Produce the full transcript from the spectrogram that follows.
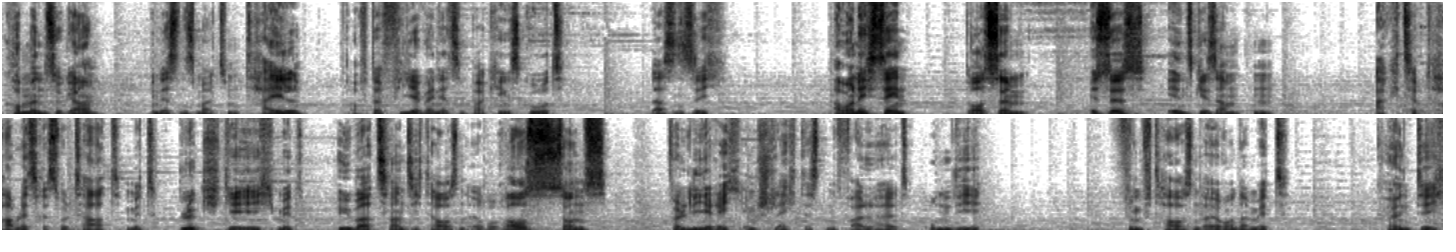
Kommen sogar, mindestens mal zum Teil. Auf der 4 werden jetzt ein paar Kings gut, lassen sich aber nicht sehen. Trotzdem ist es insgesamt ein akzeptables Resultat. Mit Glück gehe ich mit über 20.000 Euro raus, sonst verliere ich im schlechtesten Fall halt um die 5.000 Euro und damit könnte ich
